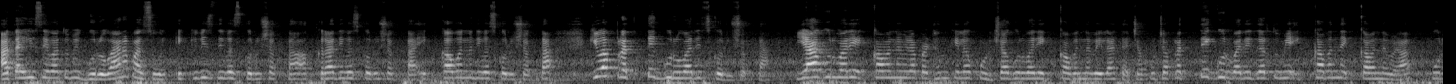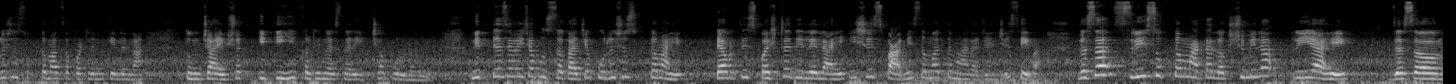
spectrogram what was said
आता ही सेवा तुम्ही गुरुवारपासून एकवीस दिवस करू शकता अकरा दिवस करू शकता एक्कावन्न दिवस करू शकता किंवा प्रत्येक गुरुवारीच करू शकता. या गुरुवारी एक्कावन्न वेळा पठण केलं पुढच्या गुरुवारी एक्कावन्न वेळा त्याच्या पुढच्या प्रत्येक गुरुवारी जर तुम्ही एक्कावन्न एक्कावन्न वेळा पुरुष सुक्तमाचं पठण केलं ना तुमच्या आयुष्यात कितीही कठीण असणारी इच्छा पूर्ण होईल. नित्यसेवेच्या पुस्तकात जे पुरुष सुक्तम आहे त्यावरती स्पष्ट दिलेलं आहे की श्री स्वामी समर्थ महाराजांची सेवा. जसं श्री सुक्तम माता लक्ष्मीला प्रिय आहे जसं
